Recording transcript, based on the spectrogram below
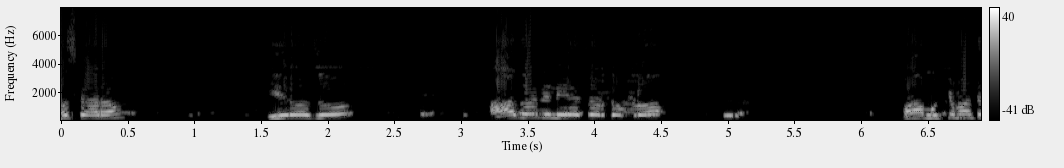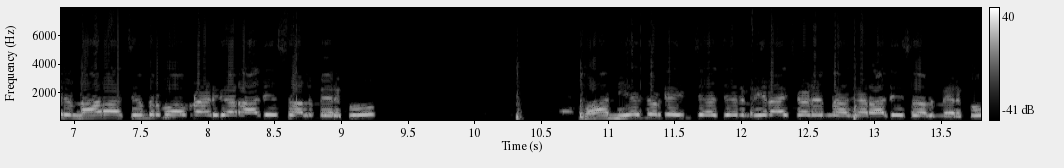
నమస్కారం. ఈరోజు ఆదోని నియోజకవర్గంలో మా ముఖ్యమంత్రి నారా చంద్రబాబు నాయుడు గారి ఆదేశాల మేరకు మా నియోజకవర్గ ఇన్ఛార్జ్ మీనాక్షి నాయుడు గారి ఆదేశాల మేరకు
